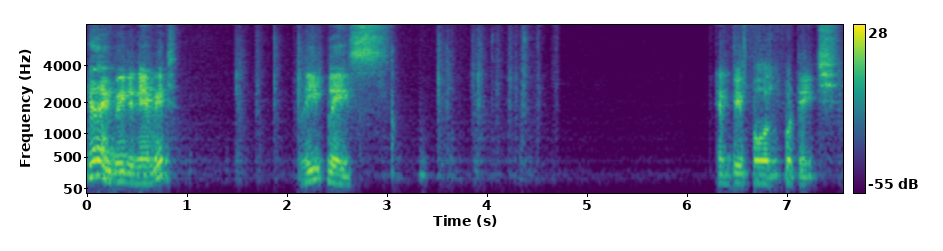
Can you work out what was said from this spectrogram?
Here I'm going to name it replace MP4 footage.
